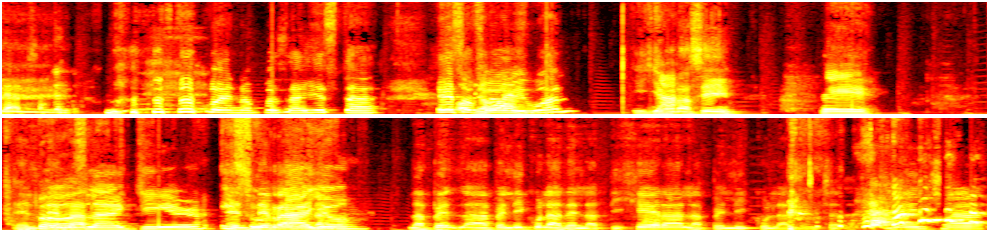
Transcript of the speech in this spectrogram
Garza. bueno, pues ahí está. Eso fue. Obi-Wan. Y y ya. ahora sí, Eh, el Buzz tema, Lightyear y el su tema de la- rayo. La, pe- la película de la tijera, la película lencha, lencha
